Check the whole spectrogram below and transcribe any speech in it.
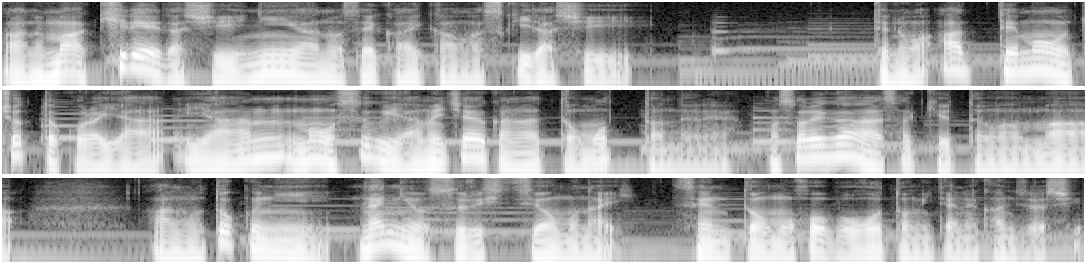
あのまあ綺麗だし、ニーヤの世界観は好きだし、ってのはあっても、ちょっとこれや、やん、もうすぐやめちゃうかなって思ったんだよね。まあ、それがさっき言ったまま、あの、特に何をする必要もない。戦闘もほぼオートみたいな感じだし。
